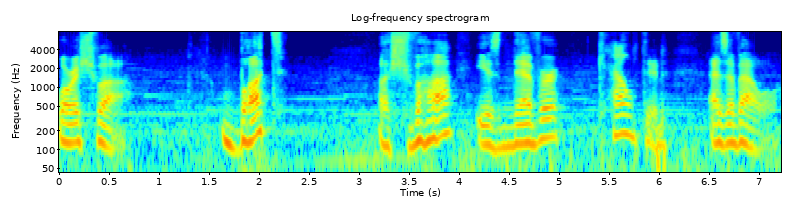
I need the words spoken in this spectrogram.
or a shva. But a shva is never counted as a vowel.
